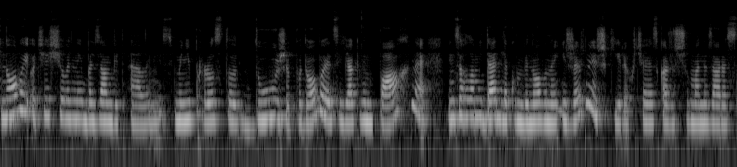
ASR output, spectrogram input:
новий очищувальний бальзам від Elemis. Мені просто дуже подобається, як він пахне. Він загалом йде для комбінованої і жирної шкіри, хоча я скажу, що в мене зараз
